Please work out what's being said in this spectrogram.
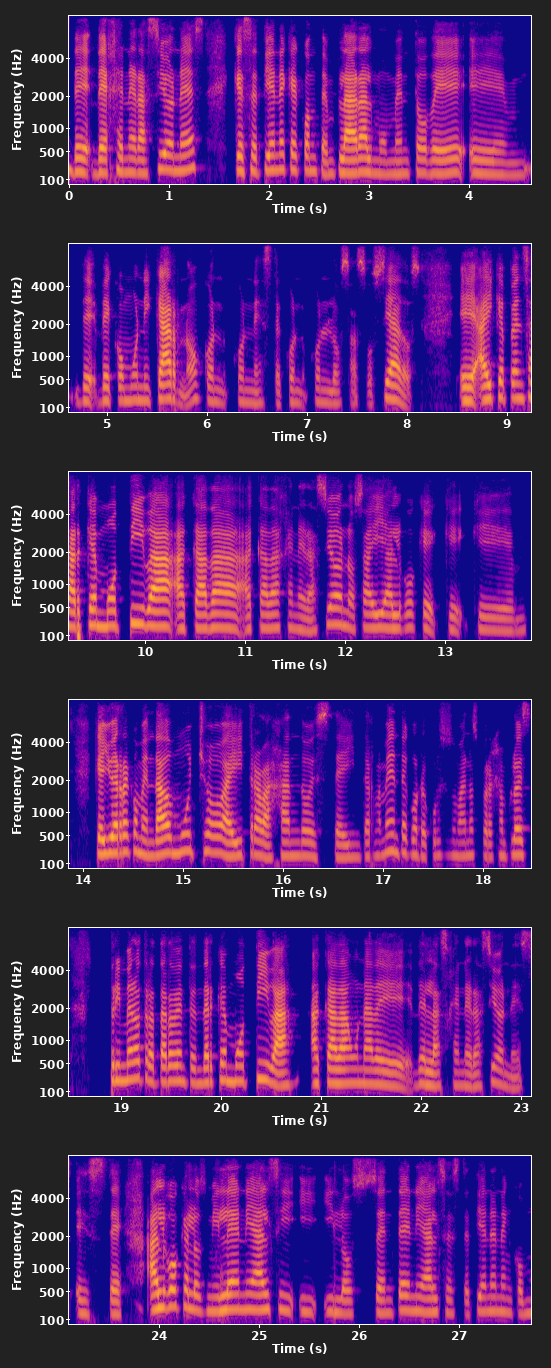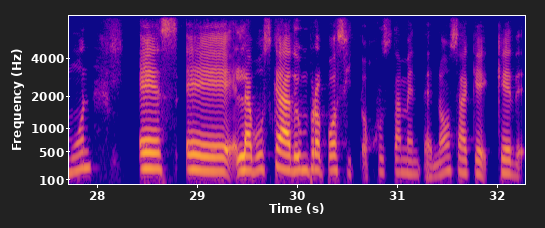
de, generaciones que se tiene que contemplar al momento de, eh, de, comunicar ¿no? con, con, este, con, con los asociados. Eh, hay que pensar qué motiva a cada, a cada generación. O sea, hay algo que, que, que, yo he recomendado mucho ahí trabajando este, internamente con recursos humanos, por ejemplo, es primero tratar de entender qué motiva a cada una de, de las generaciones. Este, algo que los millennials y, y, y los centennials este, tienen en común es eh, la búsqueda de un propósito, justamente, ¿no? O sea, que, que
